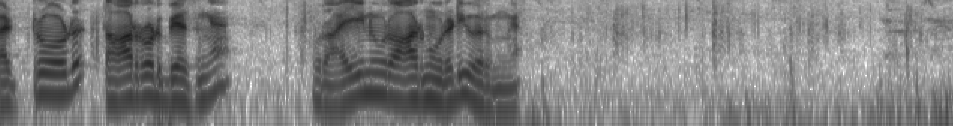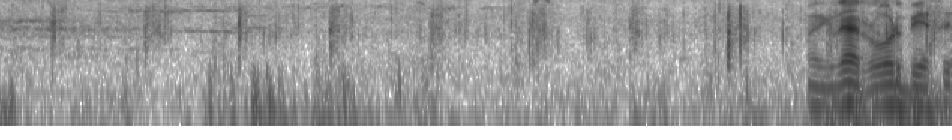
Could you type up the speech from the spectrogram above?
கட் ரோடு தார் ரோடு பேஸுங்க. ஒரு ஐநூறு அறுநூறு அடி வருங்க. இதுதான் ரோடு பேஸு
